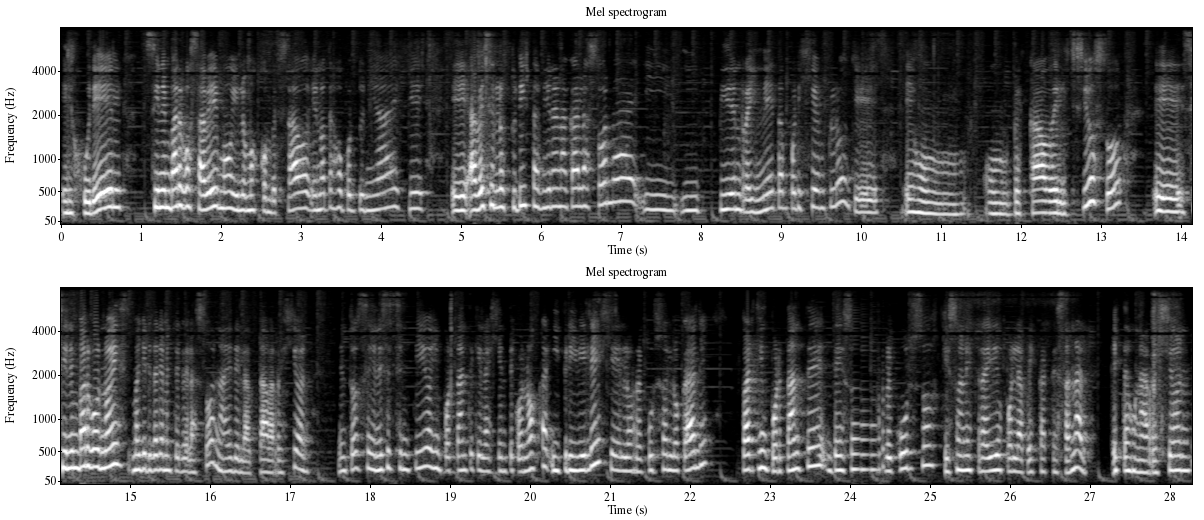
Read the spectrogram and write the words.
el jurel, sin embargo, sabemos y lo hemos conversado en otras oportunidades que eh, a veces los turistas vienen acá a la zona y, piden reineta, por ejemplo, que es un, pescado delicioso. Eh, sin embargo, no es mayoritariamente de la zona, es de la octava región. Entonces, en ese sentido, es importante que la gente conozca y privilegie los recursos locales, parte importante de esos recursos que son extraídos por la pesca artesanal. Esta es una región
